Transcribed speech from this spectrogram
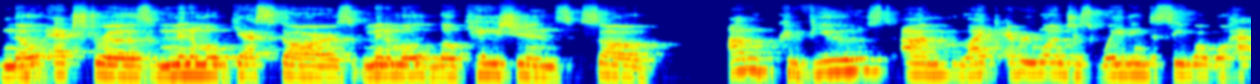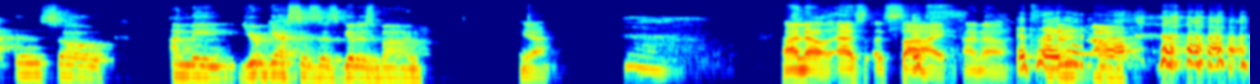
No extras, minimal guest stars, minimal locations. So I'm confused. I'm like everyone, just waiting to see what will happen. So, I mean, your guess is as good as mine. Yeah. I know. As a sigh, it's, I know. It's like know.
